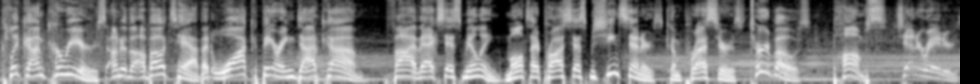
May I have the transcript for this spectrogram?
Click on careers under the About tab at waukbearing.com. Five axis milling, multi process machine centers, compressors, turbos, pumps, generators.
